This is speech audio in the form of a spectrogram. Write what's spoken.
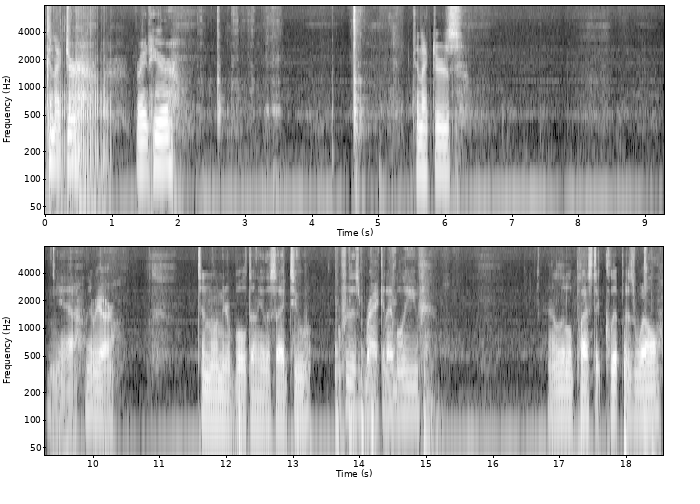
Connector right here. Connectors. Yeah, there we are. 10 millimeter bolt on the other side too for this bracket, I believe. And a little plastic clip as well.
